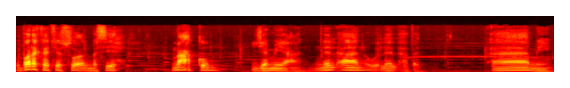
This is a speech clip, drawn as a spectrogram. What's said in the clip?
وبركة يسوع المسيح معكم جميعا من الآن وإلى الأبد. آمين.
